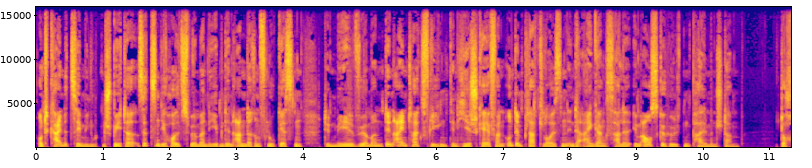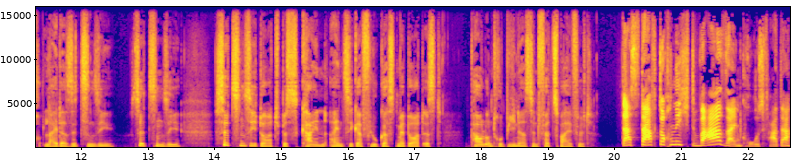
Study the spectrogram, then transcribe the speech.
Und keine zehn Minuten später sitzen die Holzwürmer neben den anderen Fluggästen, den Mehlwürmern, den Eintagsfliegen, den Hirschkäfern und den Plattläusen in der Eingangshalle im ausgehöhlten Palmenstamm. Doch leider sitzen sie, sitzen sie, sitzen sie dort, bis kein einziger Fluggast mehr dort ist. Paul und Rubina sind verzweifelt. Das darf doch nicht wahr sein, Großvater.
